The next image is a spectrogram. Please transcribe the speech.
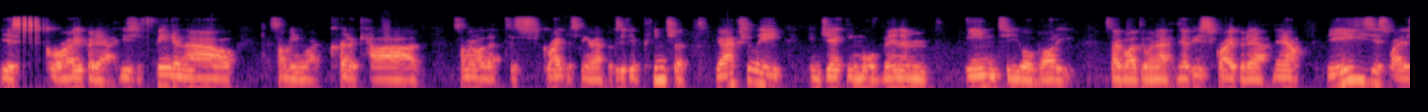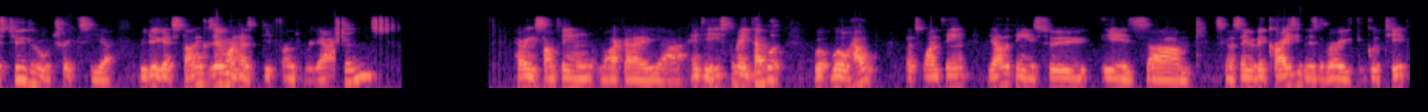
you scrape it out. Use your fingernail, something like credit card, something like that to scrape this thing out. Because if you pinch it, you're actually injecting more venom into your body. So by doing that, now if you scrape it out, now the easiest way, there's two little tricks here. We do get stung because everyone has different reactions. Having something like a uh, antihistamine tablet will, will, help. That's one thing. The other thing is who is um, it's going to seem a bit crazy. But there's a very good tip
